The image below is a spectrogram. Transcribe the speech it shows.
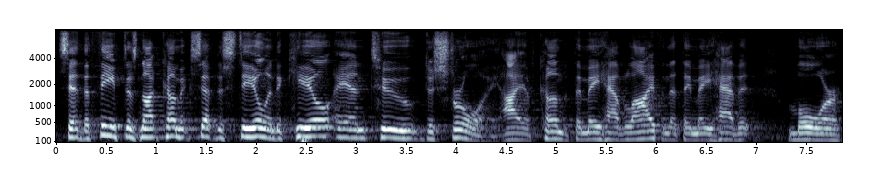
said, The thief does not come except to steal and to kill and to destroy. I have come that they may have life and that they may have it more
